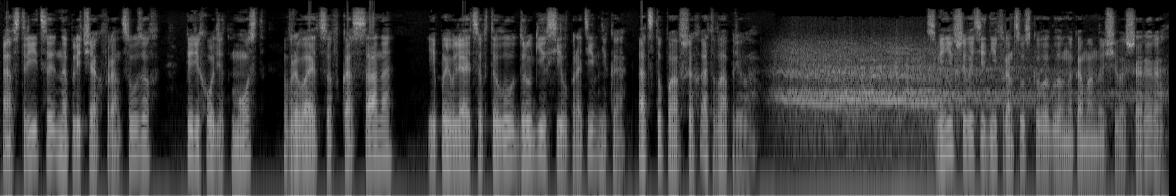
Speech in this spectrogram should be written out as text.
Австрийцы на плечах французов переходят мост, врываются в Кассана и появляются в тылу других сил противника, отступавших от Ваприо. Сменивший в эти дни французского главнокомандующего Шерера,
